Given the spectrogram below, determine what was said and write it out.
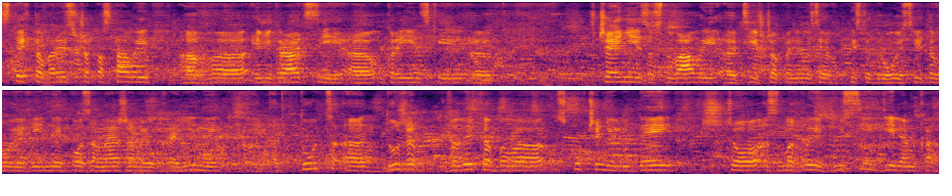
з тих товариств, що постали е, в еміграції е, українські е, вчені заснували е, ті, що опинилися після Другої світової війни поза межами України. Тут е, дуже велике було скупчення людей, що змогли в усіх ділянках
